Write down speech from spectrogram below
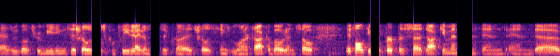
as we go through meetings. It shows completed items. It, it shows things we want to talk about, and so it's multi-purpose uh, document. And and uh,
